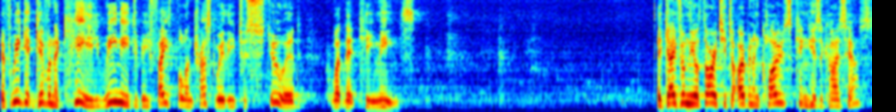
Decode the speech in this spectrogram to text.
If we get given a key, we need to be faithful and trustworthy to steward what that key means. It gave him the authority to open and close King Hezekiah's house.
